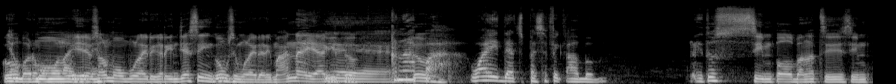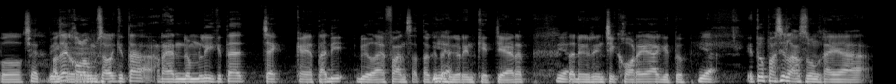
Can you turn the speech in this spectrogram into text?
Gua Yang baru mau mulai iya, gitu ya. misalnya mau mulai dengerin jazz nih, gue mesti mulai dari mana ya gitu. iya, iya. Kenapa? Why that specific album? Itu simple banget sih, simple. Chet Maksudnya kalau misalnya kita randomly kita cek kayak tadi Bill Evans atau kita Iya. dengerin Keith Jarrett, Iya. kita dengerin Chick Corea gitu. Iya. Itu pasti langsung kayak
